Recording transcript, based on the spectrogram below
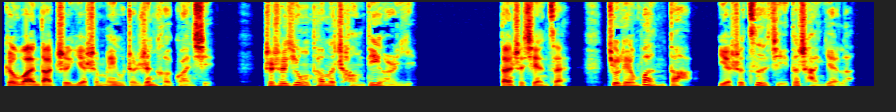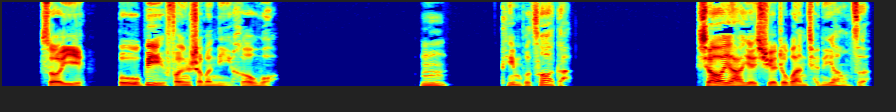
跟万大置业是没有着任何关系，只是用他们的场地而已。但是现在，就连万大也是自己的产业了，所以不必分什么你和我。嗯，挺不错的。小雅也学着万钱的样子，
